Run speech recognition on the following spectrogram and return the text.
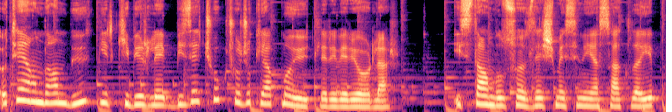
öte yandan büyük bir kibirle bize çok çocuk yapma öğütleri veriyorlar. İstanbul Sözleşmesi'ni yasaklayıp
